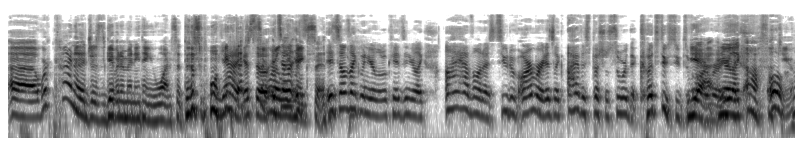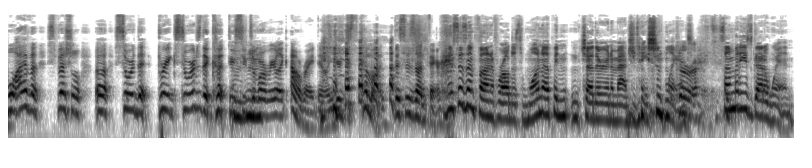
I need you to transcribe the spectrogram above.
uh, we're kind of just giving him anything he wants at this point. Yeah, I guess so. doesn't It Really sounds- makes sense. It sounds like when you're little kids and you're like, I have on a suit of armor, and it's like I have a special sword that cuts through suits of yeah, armor. and you're like, oh, fuck oh, you. well, I have a special uh, sword that breaks swords that cut through suits of Mhm. armor. You're like, oh, right now, you're just come on, this is unfair. this isn't fun if we're all just one upping each other in imagination land. Correct. Somebody's got to win.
